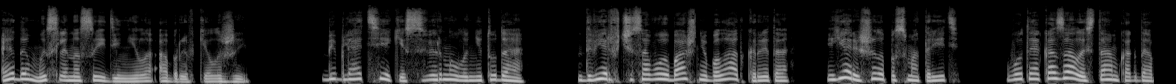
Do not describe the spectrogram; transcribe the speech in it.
Эда мысленно соединила обрывки лжи. «В библиотеке свернула не туда. Дверь в часовую башню была открыта, и я решила посмотреть. Вот и оказалась там, когда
